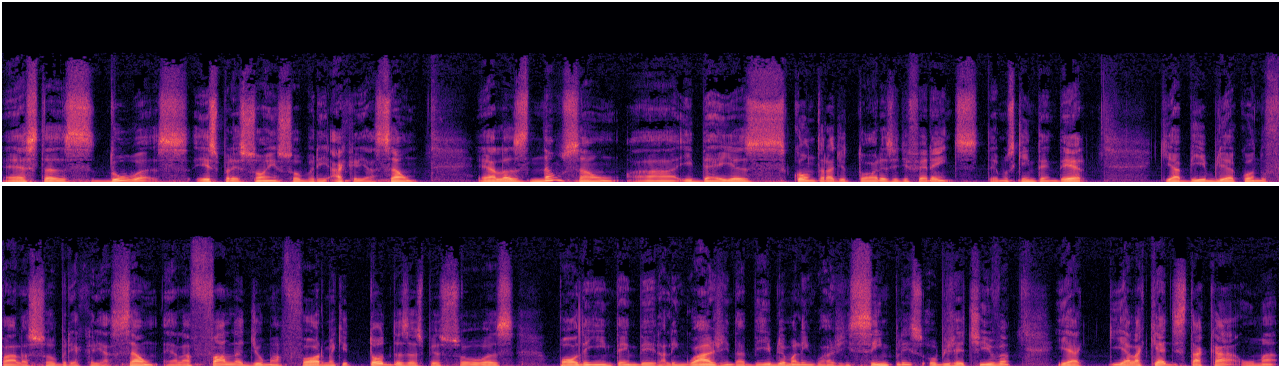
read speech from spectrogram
estas duas expressões sobre a criação elas não são ah, ideias contraditórias e diferentes. Temos que entender que a Bíblia, quando fala sobre a criação, ela fala de uma forma que todas as pessoas podem entender. A linguagem da Bíblia é uma linguagem simples, objetiva, e, é, e ela quer destacar uma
